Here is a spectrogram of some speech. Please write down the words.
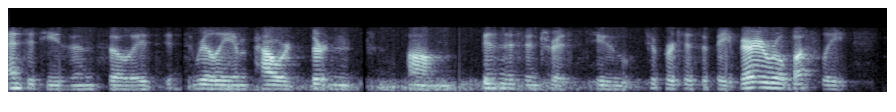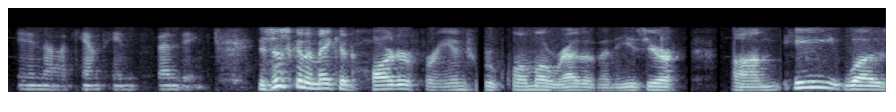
entities, and so it, it's really empowered certain um, business interests to to participate very robustly in uh, campaign spending. Is this going to make it harder for Andrew Cuomo rather than easier? Um, he was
